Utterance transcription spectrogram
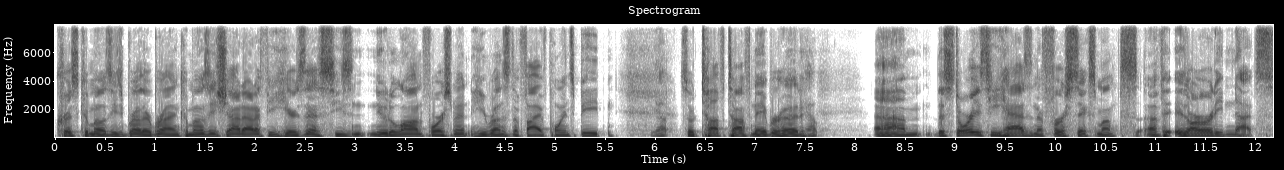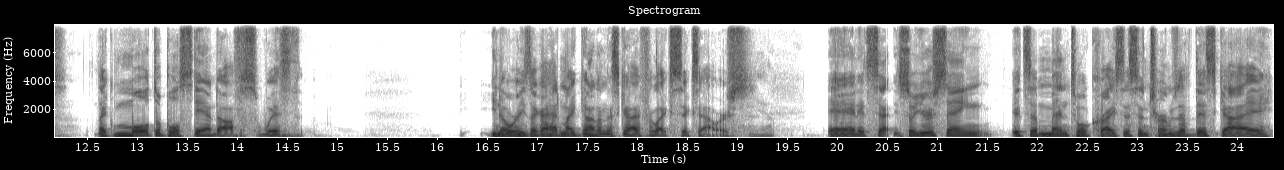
Chris Camozzi's brother, Brian Camosi, shout out if he hears this. He's new to law enforcement. He runs the Five Points beat. Yep. So tough, tough neighborhood. Yep. Um, the stories he has in the first six months of it is already nuts. Like multiple standoffs with, you know, where he's like, I had my gun on this guy for like six hours. And it's so you're saying it's a mental crisis in terms of this guy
